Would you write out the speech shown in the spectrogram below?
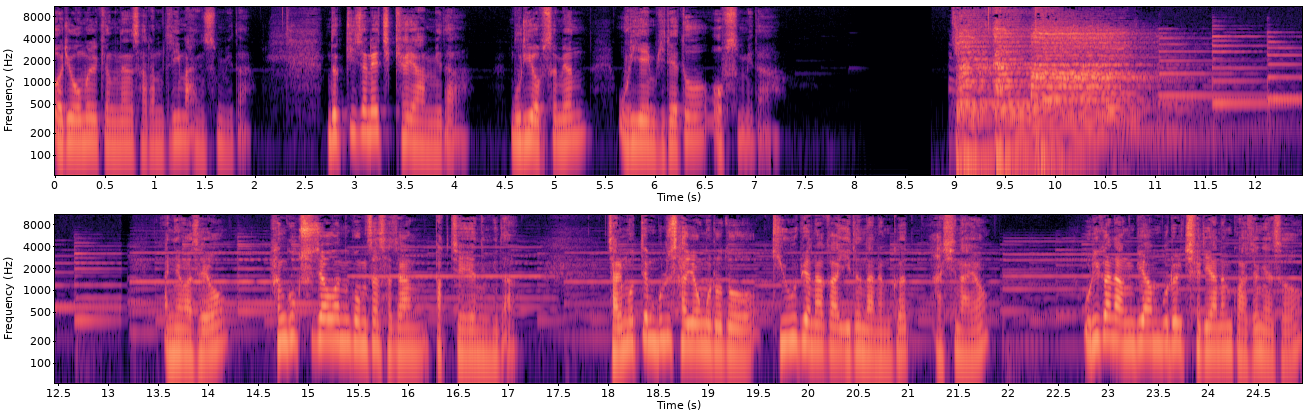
어려움을 겪는 사람들이 많습니다. 늦기 전에 지켜야 합니다. 물이 없으면 우리의 미래도 없습니다. 안녕하세요. 한국수자원공사 사장 박재현입니다. 잘못된 물 사용으로도 기후변화가 일어나는 것 아시나요? 우리가 낭비한 물을 처리하는 과정에서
